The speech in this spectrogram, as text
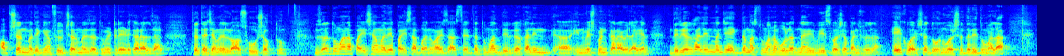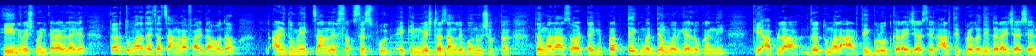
ऑप्शनमध्ये किंवा फ्युचरमध्ये जर तुम्ही ट्रेड करायला जाल तर त्याच्यामध्ये लॉस होऊ शकतो. जर तुम्हाला पैशामध्ये पैसा बनवायचा असेल तर तुम्हाला दीर्घकालीन इन्व्हेस्टमेंट करावी लागेल दीर्घकालीन म्हणजे एकदमच तुम्हाला बोलत नाही वीस वर्ष पंचवीस वर्ष एक वर्ष दोन वर्ष तरी तुम्हाला ही इन्व्हेस्टमेंट करावी लागेल. तर तुम्हाला त्याचा चांगला फायदा होतो आणि तुम्ही एक चांगले सक्सेसफुल एक इन्व्हेस्टर चांगले बनवू शकतात. तर मला असं वाटतं की प्रत्येक मध्यमवर्गीय लोकांनी की आपला जर तुम्हाला आर्थिक ग्रोथ करायची असेल आर्थिक प्रगती करायची असेल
